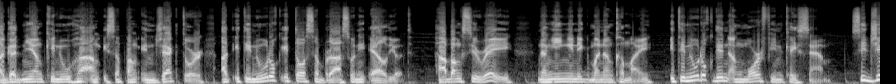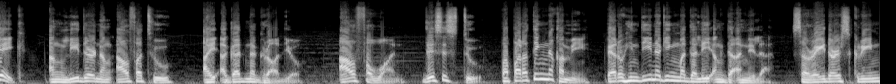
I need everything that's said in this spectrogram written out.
Agad niyang kinuha ang isa pang injector at itinurok ito sa braso ni Elliot. Habang si Ray, nanginginig man ng kamay, itinurok din ang morphine kay Sam. Si Jake, ang leader ng Alpha 2, ay agad nagradyo. Alpha 1, this is 2. Paparating na kami, pero hindi naging madali ang daan nila. Sa radar screen,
